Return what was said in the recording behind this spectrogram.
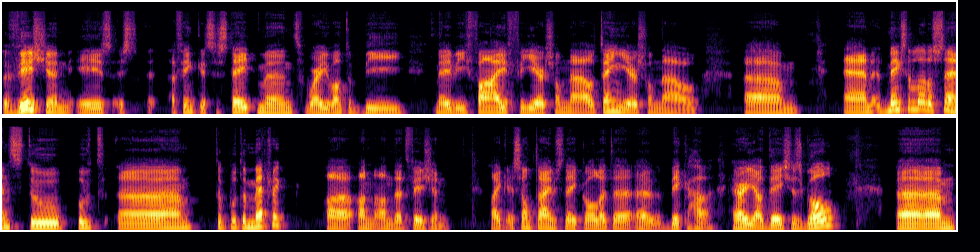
a vision is, is, I think, it's a statement where you want to be maybe five years from now, ten years from now, um, and it makes a lot of sense to put um, to put a metric uh, on on that vision. Like sometimes they call it a, a big, hairy, audacious goal. Um,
